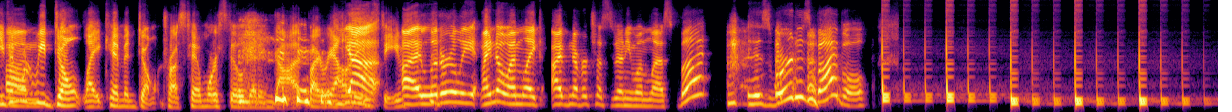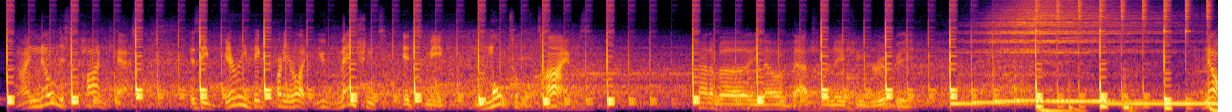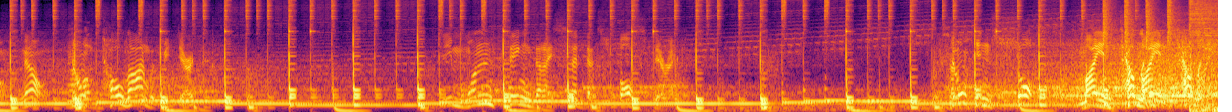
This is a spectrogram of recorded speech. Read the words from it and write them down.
Even um, when we don't like him and don't trust him, we're still getting got by reality yeah, Steve. I literally, I know I'm like, I've never trusted anyone less, but his word is Bible. I know this podcast is a very big part of your life. You've mentioned it to me multiple times. Kind of a, you know, a Bachelor Nation groupie. No, no, don't hold on with me, Derek one thing that I said that's false, Derek. Don't insult my intelligence. My intelligence.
